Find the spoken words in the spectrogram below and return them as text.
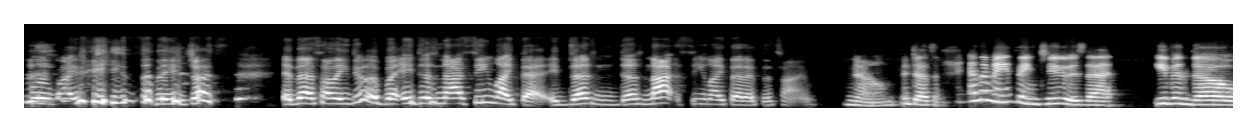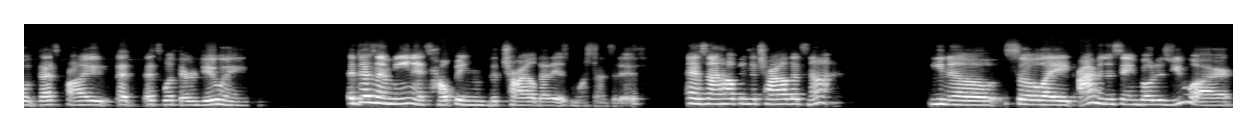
my needs. They adjust, and that's how they do it. But it does not seem like that. It doesn't does not seem like that at the time. No, it doesn't. And the main thing too is that even though that's probably that, that's what they're doing, it doesn't mean it's helping the child that is more sensitive, and it's not helping the child that's not you know so like i'm in the same boat as you are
